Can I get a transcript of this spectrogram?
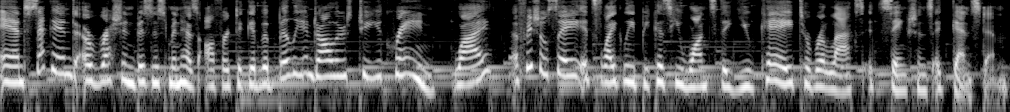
And second, a Russian businessman has offered to give a billion dollars to Ukraine. Why? Officials say it's likely because he wants the UK to relax its sanctions against him.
